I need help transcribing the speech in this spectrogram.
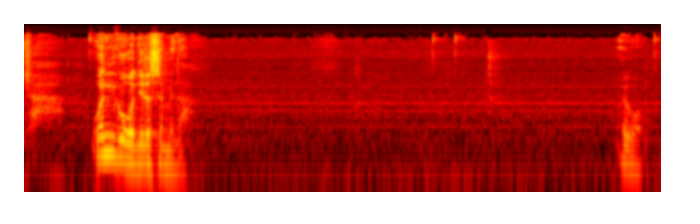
자, 원곡은 이렇습니다. 아이고.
